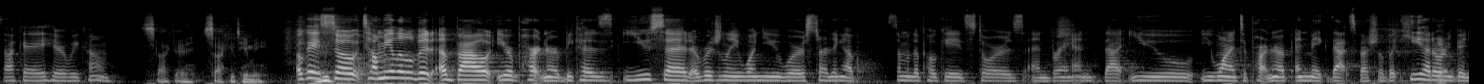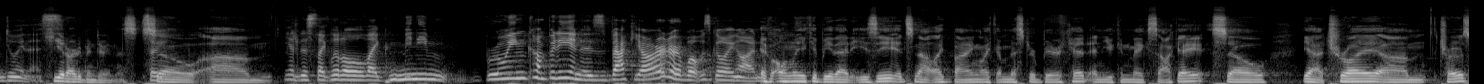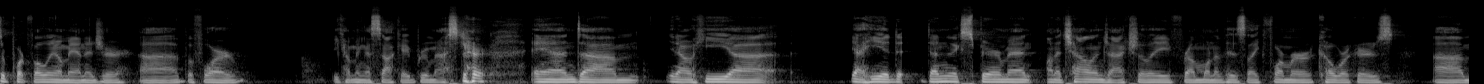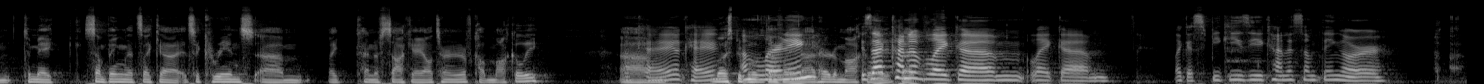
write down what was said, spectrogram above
sake, here we come. Sake, sake to me. Okay, so tell me a little bit about your partner because you said originally when you were starting up some of the poke stores and brand that you you wanted to partner up and make that special, but he had already been doing this. He had already been doing this, so um, He had this like little like mini brewing company in his backyard, or what was going on? if only it could be that easy. It's not like buying like a Mr. Beer kit and you can make sake. So yeah, Troy, um, Troy was a portfolio manager uh, before becoming a sake brewmaster, and um, you know he, uh, yeah, he had done an experiment on a challenge actually from one of his like former coworkers um, to make something that's like a it's a Korean um, like kind of sake alternative called makgeolli. okay, okay. um, most people I'm have learning. not heard of makgeolli, Is that kind of like um like um like a speakeasy kind of something or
